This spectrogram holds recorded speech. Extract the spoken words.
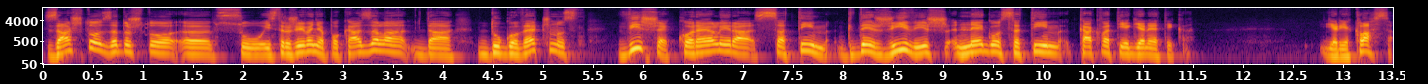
Zašto? Zato što e, su istraživanja pokazala da dugovečnost više korelira sa tim gde živiš nego sa tim kakva ti je genetika. Jer je klasa.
